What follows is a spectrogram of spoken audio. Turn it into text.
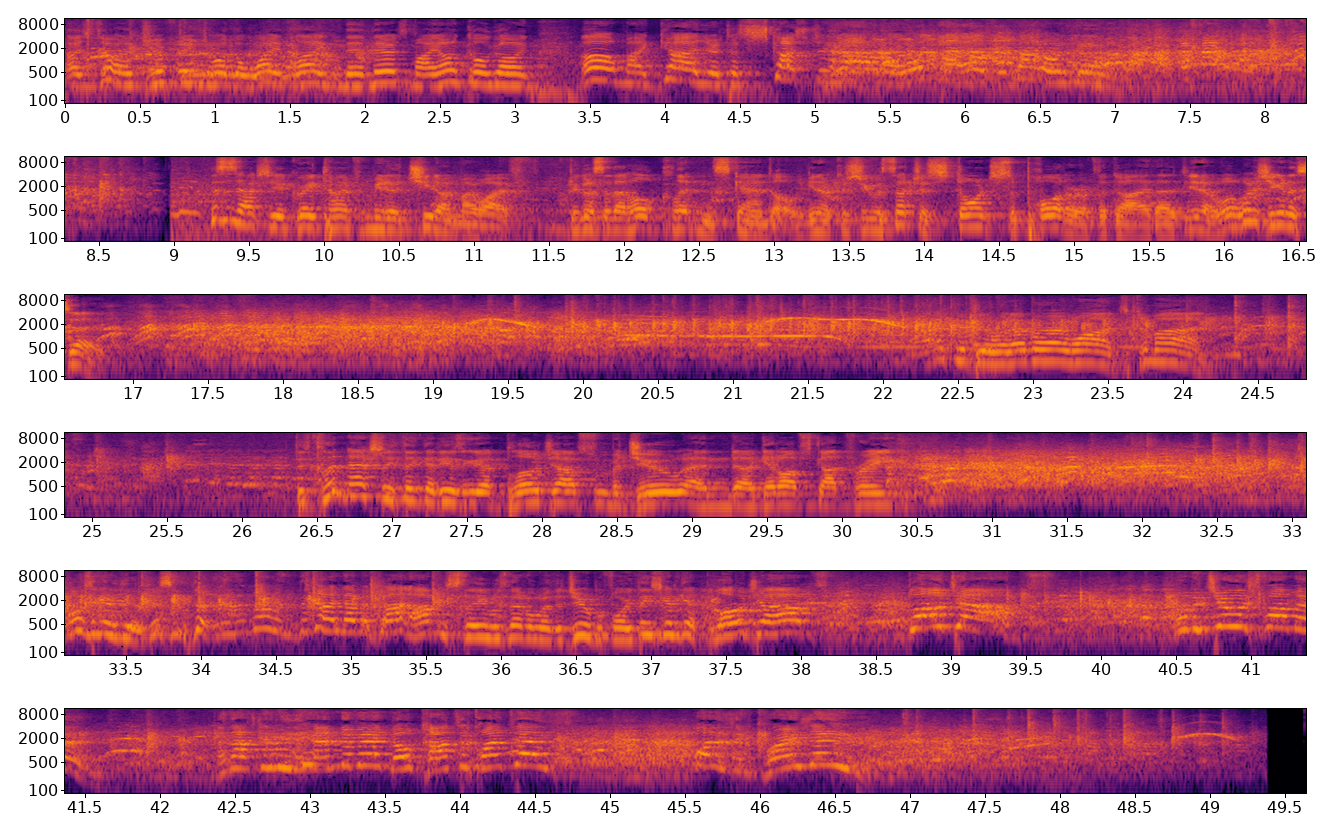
I started drifting toward the white light, and then there's my uncle going, "Oh my God, you're disgusting animal! What the hell's the matter with you?" This is actually a great time for me to cheat on my wife because of that whole Clinton scandal. You know, because she was such a staunch supporter of the guy that you know, well, what is she going to say? I could do whatever I want. Come on. Did Clinton actually think that he was going to get blowjobs from a Jew and uh, get off scot free? what was he going to do? Just, the, the guy never got, obviously, was never with a Jew before. He thinks he's going to get blowjobs? Blowjobs! From a Jewish woman! And that's gonna be the end of it? No consequences? What is it, crazy?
